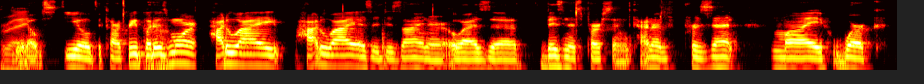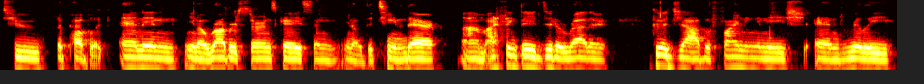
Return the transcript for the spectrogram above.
right. you know, steel to concrete, but uh-huh. it was uh-huh. more how do I how do I as a designer or as a business person kind of present my work to the public. And in, you know, Robert Stern's case and, you know, the team there, um, I think they did a rather good job of finding a niche and really,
